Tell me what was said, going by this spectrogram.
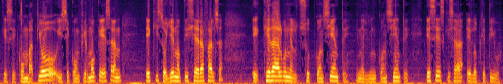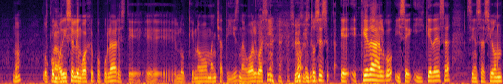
que se combatió y se confirmó que esa x o y noticia era falsa queda algo en el subconsciente en el inconsciente. Ese es quizá el objetivo no o como dice el lenguaje popular, este, eh, lo que no mancha tizna o algo así. Entonces eh, eh, queda algo y, se, y queda esa sensación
